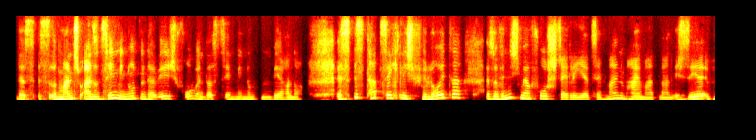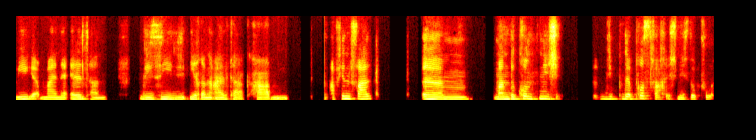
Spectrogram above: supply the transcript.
Das ist manchmal, also zehn Minuten, da wäre ich froh, wenn das zehn Minuten wäre noch. Es ist tatsächlich für Leute, also wenn ich mir vorstelle, jetzt in meinem Heimatland, ich sehe, wie meine Eltern, wie sie ihren Alltag haben. Auf jeden Fall, ähm, man bekommt nicht, die, der Postfach ist nicht so voll.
